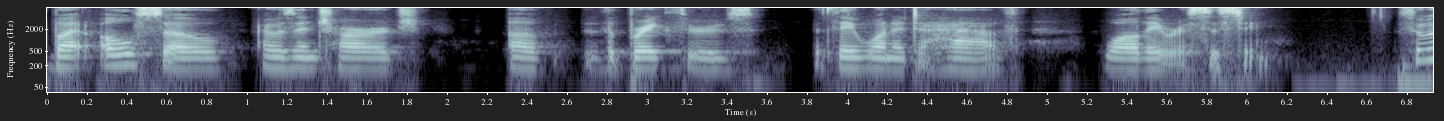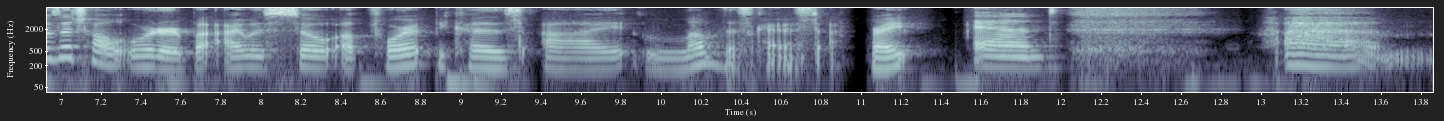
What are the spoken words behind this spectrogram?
But also, I was in charge of the breakthroughs that they wanted to have while they were assisting. So it was a tall order, but I was so up for it because I love this kind of stuff, right? And um,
